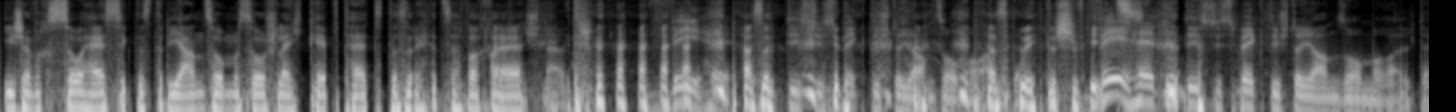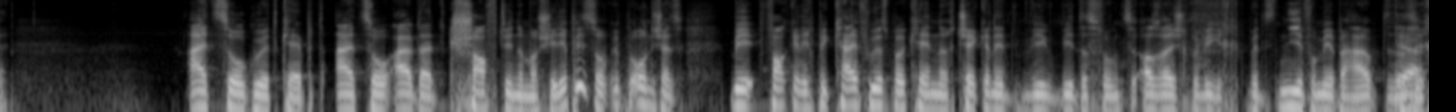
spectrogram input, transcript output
ist einfach so hässig, dass der Jan Sommer so schlecht gehabt hat, dass er jetzt einfach Halt äh. Wehe, Also- du disrespektest den Jan Sommer, also Alter. der Schweiz. Wehe, du disrespektest den Jan Sommer, Alter. Er hat so gut gehabt. Er hat so, er hat geschafft wie eine Maschine. Ich bin so, ich bin, ohne Scheiß, ich bin, fucking, ich bin kein Fußballkenner, ich checke nicht, wie, wie das funktioniert. Also weißt, ich bin wirklich, ich würde es nie von mir behaupten, dass Ja. ich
